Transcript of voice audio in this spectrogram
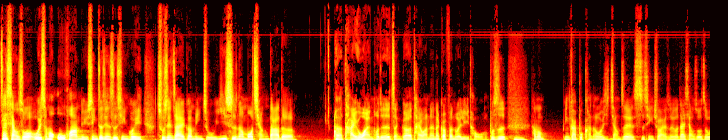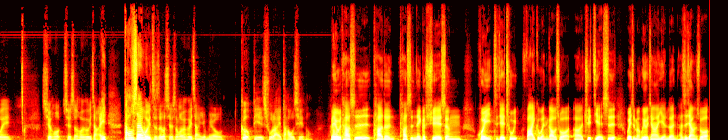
在想说，为什么物化女性这件事情会出现在一个民族意识那么强大的呃台湾，或者是整个台湾的那个氛围里头？不是，嗯，他们应该不可能会去讲这些事情出来。所以我在想说，这位学会学生会会长，哎，到现在为止，这个学生会会长有没有个别出来道歉哦？没有，他是他的，他是那个学生会直接出发一个文告说，呃，去解释为什么会有这样的言论。他是讲说，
